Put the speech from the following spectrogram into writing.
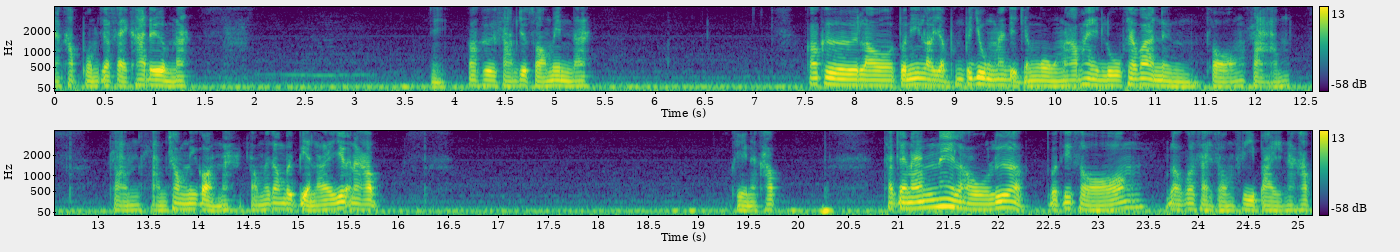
นะครับ ผมจะใส่ค่าเดิมนะ นี่ก็คือ 3.2 มิลนะ ก็คือเราตัวนี้เราอย่าเพิ่งไปยุ่งนะ เดี๋ยวจะงงนะครับ ให้รู้แค่ว่า 1 2 3 3 3ช่องนี้ก่อนนะ เราไม่ต้องไปเปลี่ยนอะไรเยอะนะครับ โอเคนะครับถัดจากนั้นให้เราเลือกตัวที่ 2 เราก็ใส่2 4ไปนะครับ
